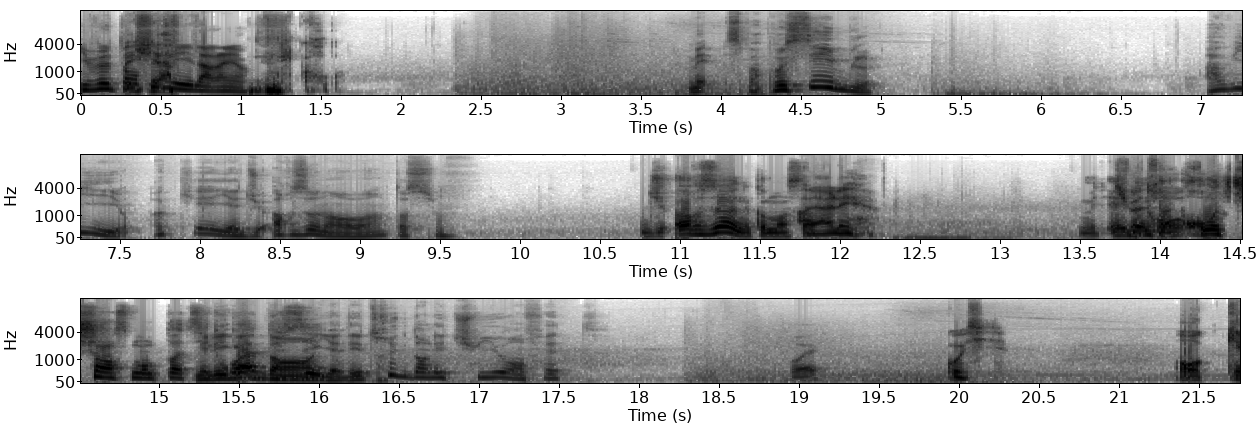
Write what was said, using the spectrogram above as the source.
Il veut tenter mais il a rien. Mais c'est pas possible Ah oui, ok, il y a du hors-zone en haut, hein, attention. Du hors-zone, comment ça Allez, allez. Mais Tu trop. trop de chance, mon pote. Mais c'est les gars, dans... il y a des trucs dans les tuyaux en fait. Oui. Ok.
